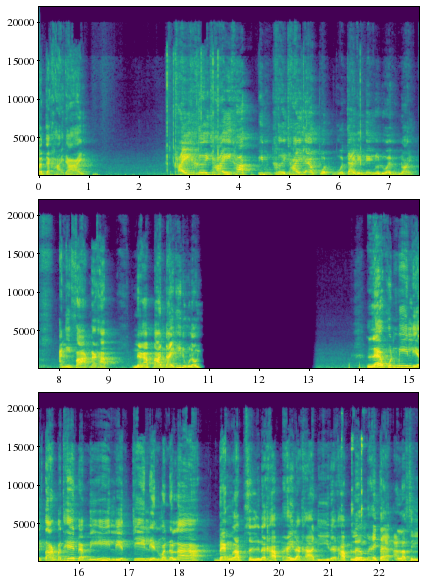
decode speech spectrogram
มันจะขายได้ ใครเคยใช้ครับ พิมพ์เคยใช้แล้วกดหัวใจเด้งๆรัวๆให้ผมหน่อย อันนี้ฝากนะครับ นะครับ บ้านใดที่ดูเราอยู่แล้วคุณมีเหรียญต่างประเทศแบบนี้ เหรียญจีเหรียญวันดอลลาร์แบงค์รับซื้อนะครับ ให้ราคาดีนะครับ เริ่มให้แต่อันละสี่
